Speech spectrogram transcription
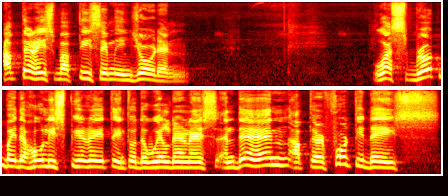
after his baptism in Jordan, was brought by the Holy Spirit into the wilderness, and then after 40 days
